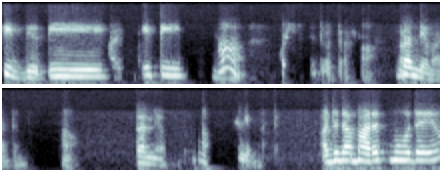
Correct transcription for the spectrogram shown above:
सिद्ध्यति इति। धन्यवादः। धन्यवादः। धन्यवादः। अधुना भारतमहोदय।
